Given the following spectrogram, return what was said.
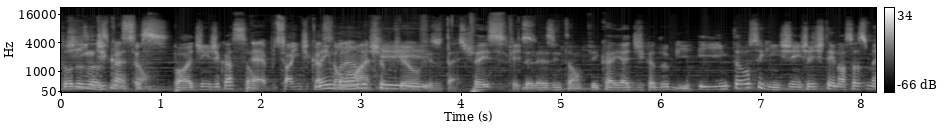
todas indicação. as metas. Pode indicação. É, só indicação Lembrando não acha, que- porque eu fiz o teste. Fez? Fiz. Beleza, então. Fica aí a dica do Gui. E então é o seguinte, gente, a gente tem nossas metas,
